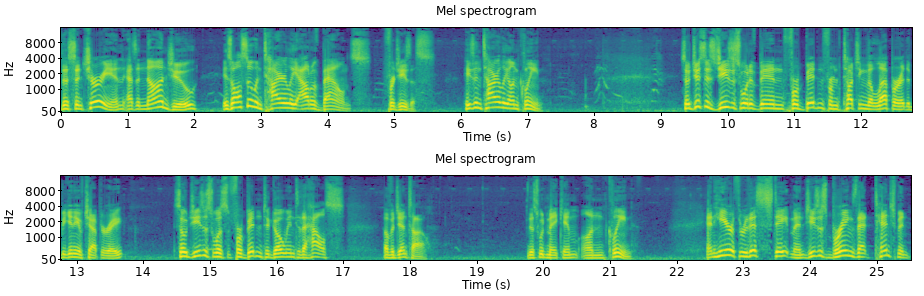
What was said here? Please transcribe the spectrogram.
the centurion, as a non Jew, is also entirely out of bounds for Jesus. He's entirely unclean. So, just as Jesus would have been forbidden from touching the leper at the beginning of chapter 8, so Jesus was forbidden to go into the house of a Gentile. This would make him unclean. And here, through this statement, Jesus brings that tension,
